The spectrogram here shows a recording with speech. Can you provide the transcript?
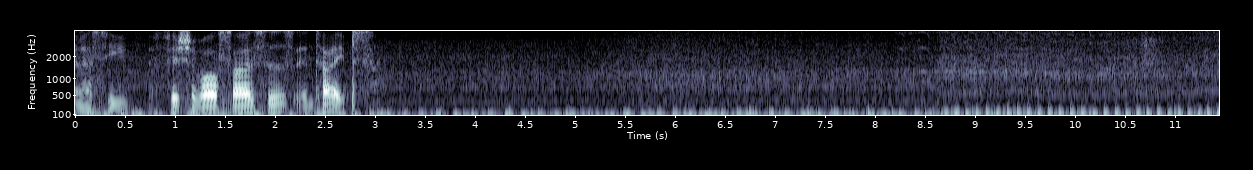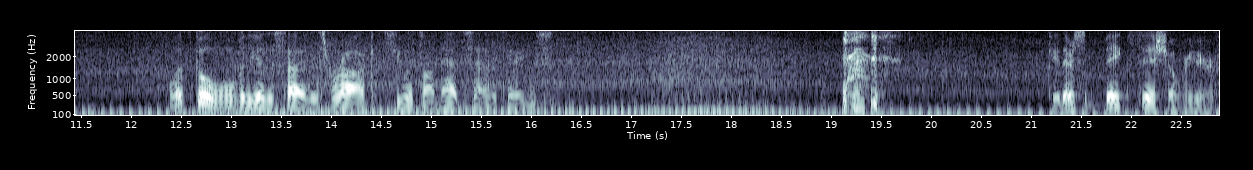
And I see fish of all sizes and types. Let's go over the other side of this rock and see what's on that side of things. okay, there's some big fish over here.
